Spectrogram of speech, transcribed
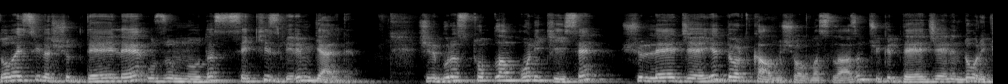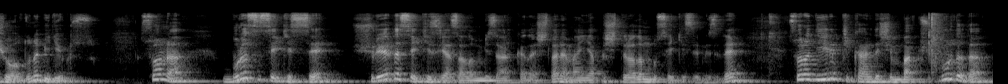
Dolayısıyla şu DL uzunluğu da 8 birim geldi. Şimdi burası toplam 12 ise şu LC'ye 4 kalmış olması lazım. Çünkü DC'nin de 12 olduğunu biliyoruz. Sonra burası 8 ise şuraya da 8 yazalım biz arkadaşlar. Hemen yapıştıralım bu 8'imizi de. Sonra diyelim ki kardeşim bak burada da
